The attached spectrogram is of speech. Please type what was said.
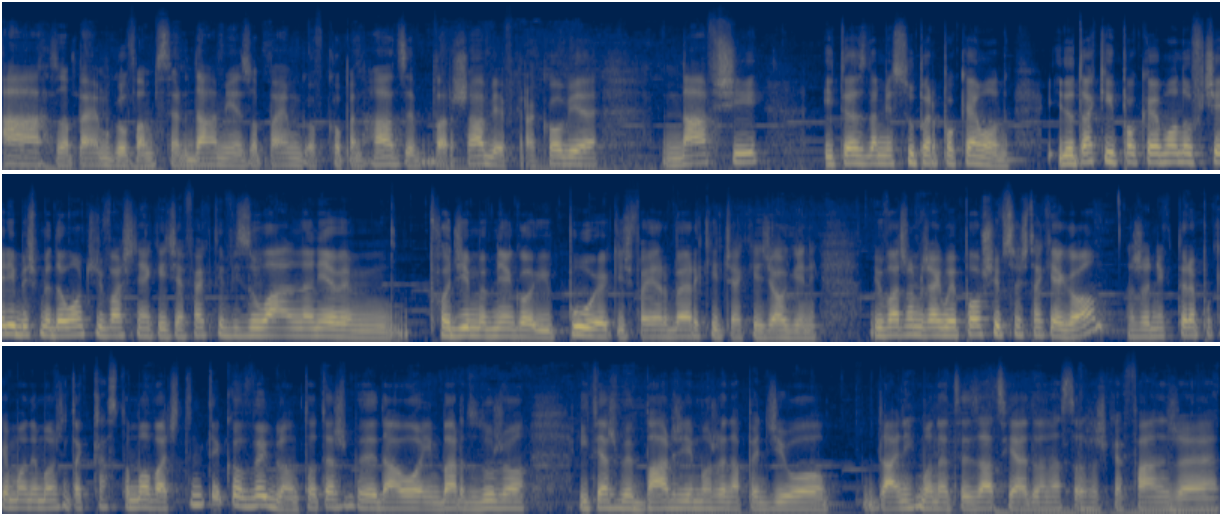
a, złapałem go w Amsterdamie, złapałem go w Kopenhadze, w Warszawie, w Krakowie, na wsi i to jest dla mnie super Pokémon. I do takich Pokémonów chcielibyśmy dołączyć właśnie jakieś efekty wizualne, nie wiem, wchodzimy w niego i pół, jakieś fajerwerki czy jakiś ogień. I uważam, że jakby poszli w coś takiego, że niektóre Pokémony można tak customować, ten tylko wygląd, to też by dało im bardzo dużo i też by bardziej może napędziło dla nich monetyzację, a dla nas troszeczkę fan, że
